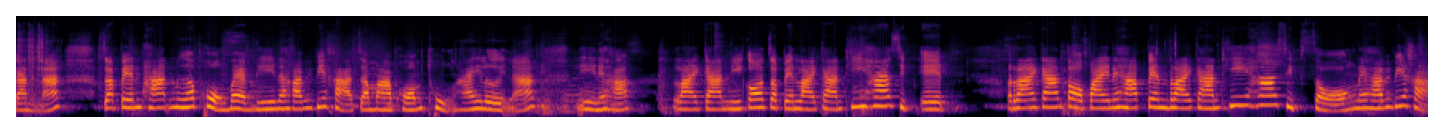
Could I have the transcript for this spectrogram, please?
กันนะ จะเป็นพระเนื้อผงแบบนี้นะคะ พี่พี่ขาจะมาพร้อมถุงให้เลยนะ นี่นะคะ รายการนี้ก็จะเป็นรายการที่ 51 รายการต่อไปนะคะ เป็นรายการที่ 52 นะคะพี่พี่ขา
